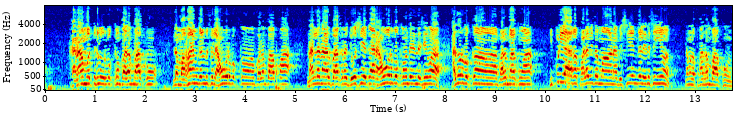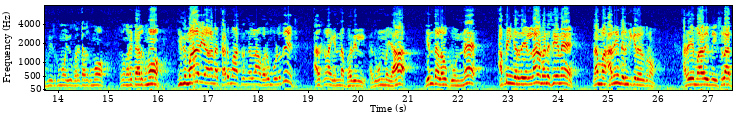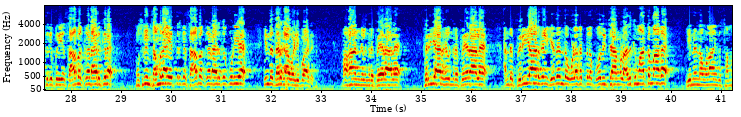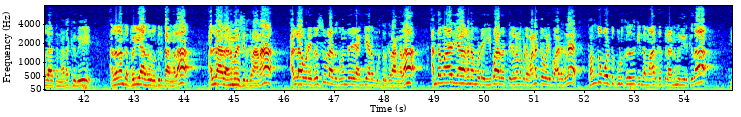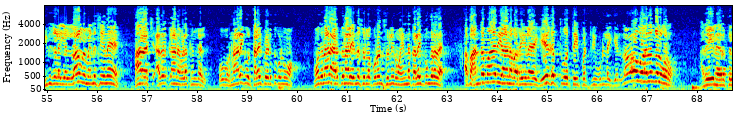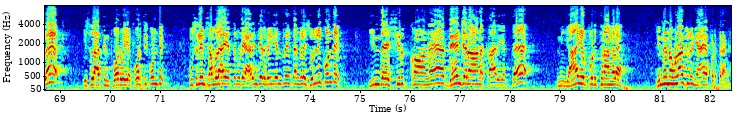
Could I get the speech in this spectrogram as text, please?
கராமத்துகள் ஒரு பக்கம் பதம் பார்க்கும். இந்த மகான்கள்னு சொல்லி அவன் ஒரு பக்கம் பதம் பார்ப்பான். நல்ல நாள் பார்க்கிற ஜோசியக்காரன் அவன் ஒரு பக்கம் வந்து என்ன செய்வான். அது ஒரு பக்கம் பதம் பார்க்குவான். இப்படியாக பலவிதமான விஷயங்கள் என்ன செய்யும்? நம்மளை பதம் பார்க்கும் இப்படி இருக்குமோ இது கரெக்டா இருக்குமோ அது கரெக்டா இருக்குமோ? இது மாதிரியான தடுமாற்றங்கள்லாம் வரும் பொழுது அதுக்கெல்லாம் என்ன பதில்? அது உண்மையா? எந்த அளவுக்கு உண்மை? அப்படிங்கறதை எல்லாம் நம்ம என்ன செய்யணும்? நம்ம அதையும் தெரிஞ்சுக்கிற இருக்கிறோம். அதே மாதிரி இந்த இஸ்லாத்துக்கு பெரிய சாபக்கேடா இருக்கிற முஸ்லீம் சமுதாயத்திற்கு சாபக்கேடா இருக்கக்கூடிய இந்த தர்கா வழிபாடு. மகான்கள்ங்கிற பேரால பெரியார்கள்ங்கிற பேரால அந்த பெரியார்கள் எதை இந்த உலகத்துல போதிச்சாங்களோ அதுக்கு மாத்தமாக என்னென்னலாம் இந்த சமுதாயத்தில் நடக்குது? அதெல்லாம் இந்த பெரியார்கள் ஒத்துக்கிட்டாங்களா? அல்லாஹ் அதை அனுமதிச்சிருக்கிறானா? அல்லாவுடைய ரசூல் அதுக்கு வந்து அங்கீகாரம் கொடுத்திருக்கிறாங்களா? அந்த மாதிரியாக நம்முடைய இபாதத்துகளை நம்முடைய வணக்க வழிபாடுகளை பங்கு போட்டு கொடுக்கிறதுக்கு இந்த மார்க்கத்தில் அனுமதி இருக்குதா? இதுகளை எல்லாம் நம்ம என்ன செய்யணும்? ஆராய்ச்சி அதற்கான விளக்கங்கள். ஒவ்வொரு நாளைக்கு ஒரு தலைப்பு எடுத்துக்கொள்வோம். முதல் நாள் அடுத்த நாள் என்ன சொல்ல போறோம்னு சொல்லிடுவோம். என்ன தலைப்புங்கிறத. அப்ப அந்த மாதிரியான வகையில ஏகத்துவத்தை பற்றி உள்ள எல்லா வாதங்களும் வரும். அதே நேரத்தில் இஸ்லாத்தின் போர்வையை போர்த்தி கொண்டு முஸ்லிம் சமுதாயத்தினுடைய அறிஞர்கள் என்று தங்களை சொல்லிக்கொண்டு இந்த ஷிற்கான டேஞ்சரான காரியத்தை நியாயப்படுத்துறாங்களே. என்னென்னலாம் சொல்லி நியாயப்படுத்துறாங்க?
